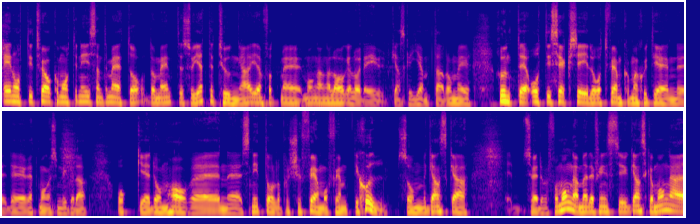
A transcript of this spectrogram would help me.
1,82,89 centimeter. De är inte så jättetunga jämfört med många andra lag. Eller det är ju ganska jämnt där. De är runt 86 kilo, 85,71. Det- är rätt många som ligger där. Och de har en snittålder på 25,57. som ganska, så är det väl för många, men det finns ju ganska många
